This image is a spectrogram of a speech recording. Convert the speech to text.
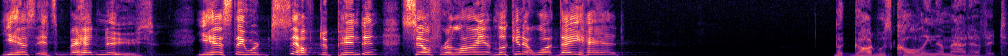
Yes, it's bad news. Yes, they were self dependent, self reliant, looking at what they had. But God was calling them out of it,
